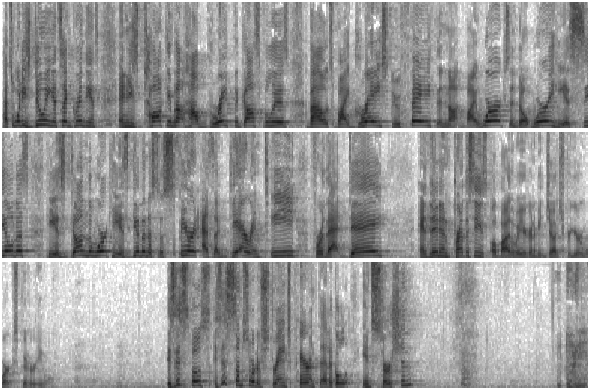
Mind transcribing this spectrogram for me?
That's what he's doing in 2 Corinthians. And he's talking about how great the gospel is, about how it's by grace through faith and not by works. And don't worry, he has sealed us. He has done the work. He has given us a spirit as a guarantee for that day. And then in parentheses, oh, by the way, you're going to be judged for your works, good or evil. Is this supposed, is this some sort of strange parenthetical insertion? it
